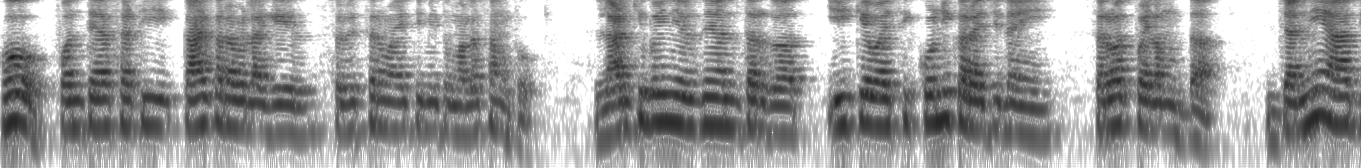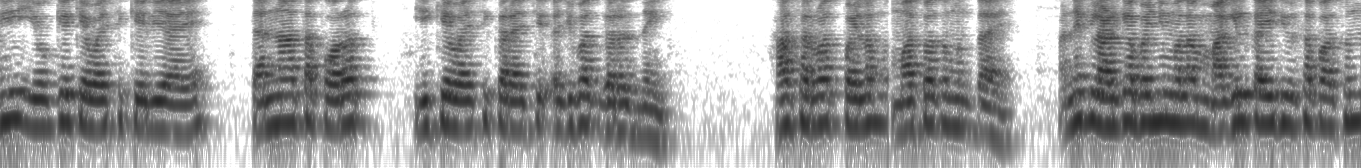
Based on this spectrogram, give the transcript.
हो पण त्यासाठी काय करावे लागेल? सविस्तर माहिती मी तुम्हाला सांगतो. लाडकी बहीण योजनेअंतर्गत ई केवायसी कोणी करायची नाही? सर्वात पहिला मुद्दा. ज्यांनी आधी योग्य केवायसी केली आहे त्यांना आता परत ई केवायसी करायची अजिबात गरज नाही. हा सर्वात पहिला महत्त्वाचा मुद्दा आहे. अनेक लाडक्या बहिणी मला मागील काही दिवसापासून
